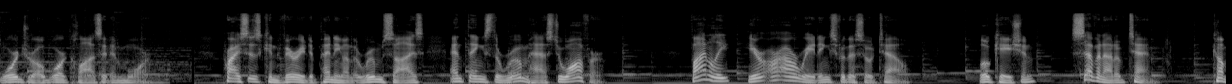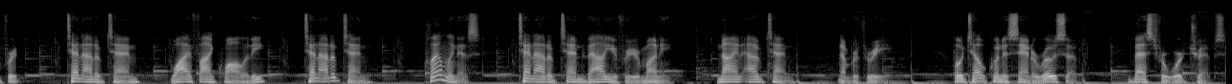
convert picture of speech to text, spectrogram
wardrobe or closet, and more. Prices can vary depending on the room size and things the room has to offer. Finally, here are our ratings for this hotel. Location 7 out of 10. Comfort 10 out of 10, Wi-Fi quality, 10 out of 10, cleanliness, 10 out of 10 value for your money, 9 out of 10. Number 3. Hotel Quinta Santa Rosa, best for work trips.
